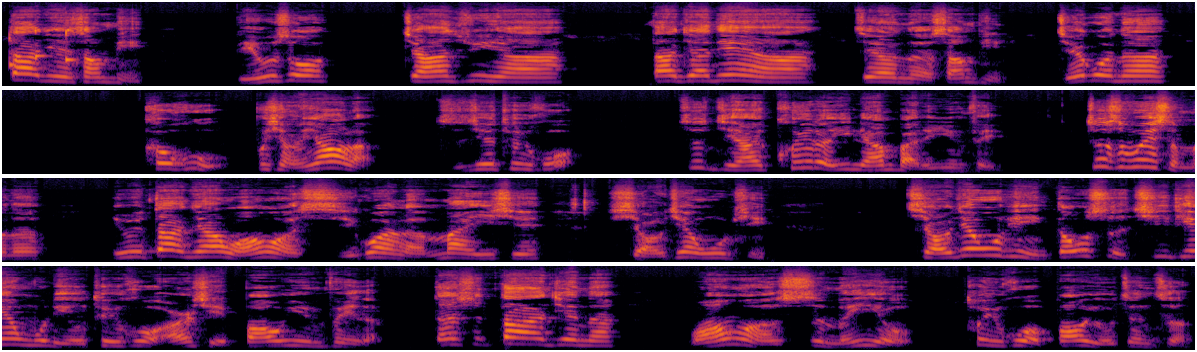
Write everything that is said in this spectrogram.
大件商品，比如说家具啊、大家电啊这样的商品。结果呢，客户不想要了，直接退货，自己还亏了一两百的运费。这是为什么呢？因为大家往往习惯了卖一些小件物品。小件物品都是七天无理由退货，而且包运费的。但是大件呢，往往是没有退货包邮政策，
